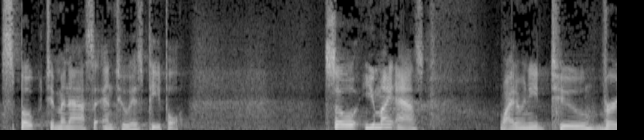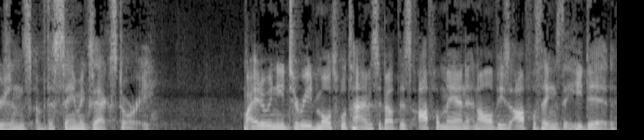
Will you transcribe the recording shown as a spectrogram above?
spoke to Manasseh and to his people. So you might ask, why do we need two versions of the same exact story? Why do we need to read multiple times about this awful man and all of these awful things that he did?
